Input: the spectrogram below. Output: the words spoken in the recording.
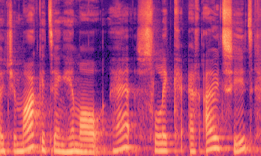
dat je marketing helemaal hè, slik eruit ziet,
